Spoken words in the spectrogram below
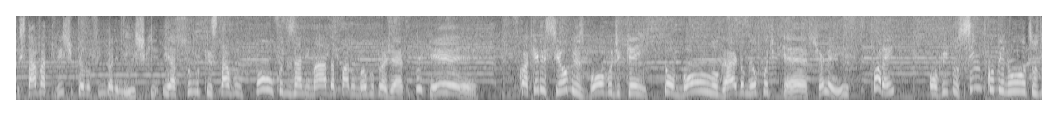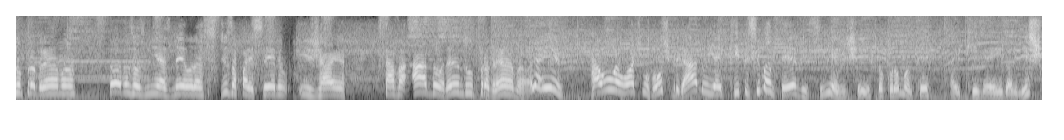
estava triste pelo fim do Animistic e assumo que estava um pouco desanimada para o novo projeto. Por quê? Com aquele ciúmes bobo de quem tomou o lugar do meu podcast, olha aí. Porém, ouvindo cinco minutos do programa, todas as minhas neuras desapareceram e já estava adorando o programa. Olha aí, Raul é um ótimo host, obrigado. E a equipe se manteve. Sim, a gente procurou manter a equipe aí do Animist.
